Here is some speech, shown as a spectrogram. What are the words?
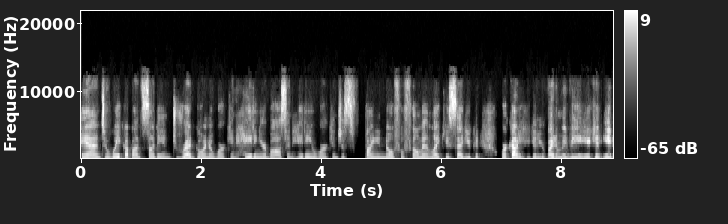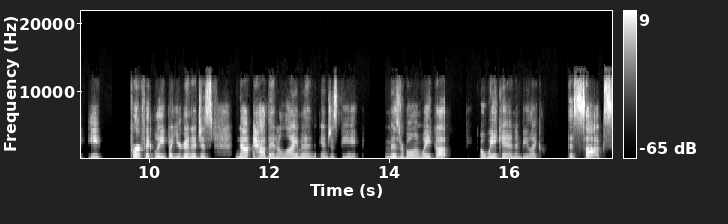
and to wake up on sunday and dread going to work and hating your boss and hating your work and just finding no fulfillment like you said you could work out you could get your vitamin b you could eat eat perfectly but you're going to just not have that alignment and just be miserable and wake up awaken and be like this sucks.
